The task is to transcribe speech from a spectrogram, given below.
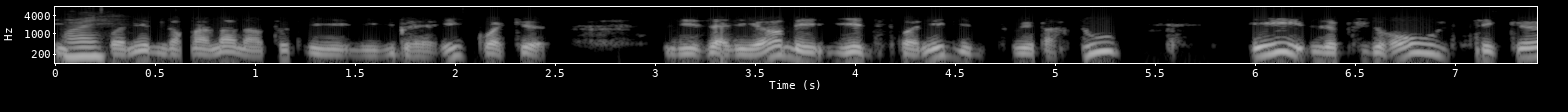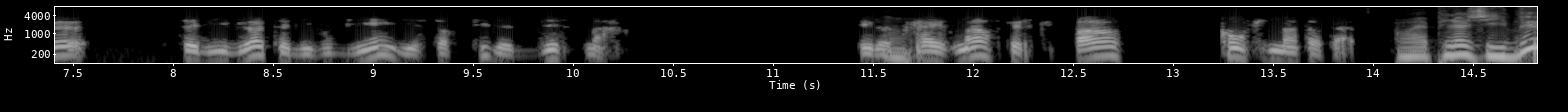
Il est disponible normalement dans toutes les, les librairies, quoique les aléas, mais il est disponible, il est distribué partout. Et le plus drôle, c'est que ce livre-là, tenez-vous bien, il est sorti le 10 mars. Et le Ah. 13 mars, qu'est-ce qui se passe? Confinement total. Ouais, puis là, j'ai vu,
